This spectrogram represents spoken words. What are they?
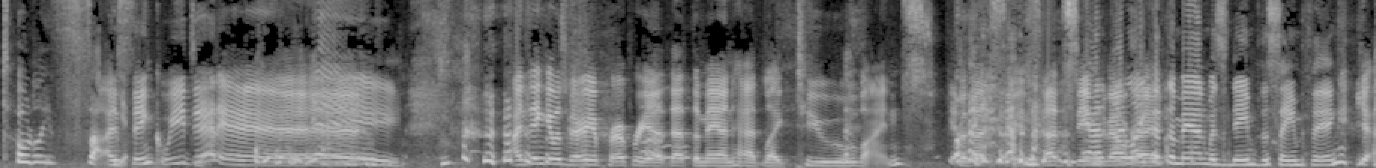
totally sucks. I think we did it. Hey. I think it was very appropriate that the man had like two lines for that scene. That seemed And about I like right. that the man was named the same thing. yeah.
